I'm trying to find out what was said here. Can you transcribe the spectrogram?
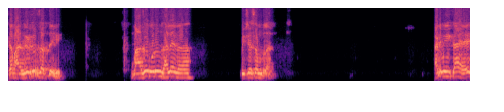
त्या भानगडीतच जात नाही मी. माझं बोलून झालंय ना विषय संपला. आणि मी काय आहे,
